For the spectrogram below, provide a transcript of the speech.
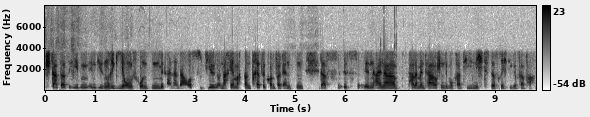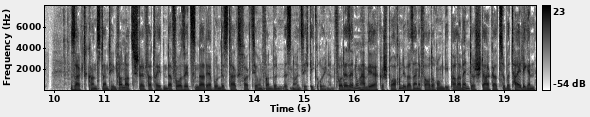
statt das eben in diesen Regierungsrunden miteinander auszudealen und nachher macht man Pressekonferenzen. Das ist in einer parlamentarischen Demokratie nicht das richtige Verfahren. Sagt Konstantin von Notz, stellvertretender Vorsitzender der Bundestagsfraktion von Bündnis 90 Die Grünen. Vor der Sendung haben wir gesprochen über seine Forderung, die Parlamente stärker zu beteiligen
